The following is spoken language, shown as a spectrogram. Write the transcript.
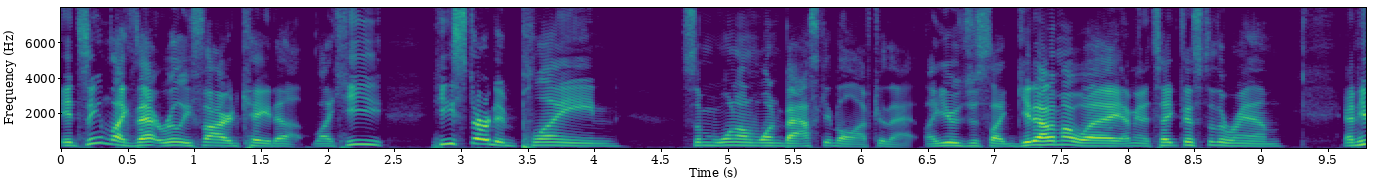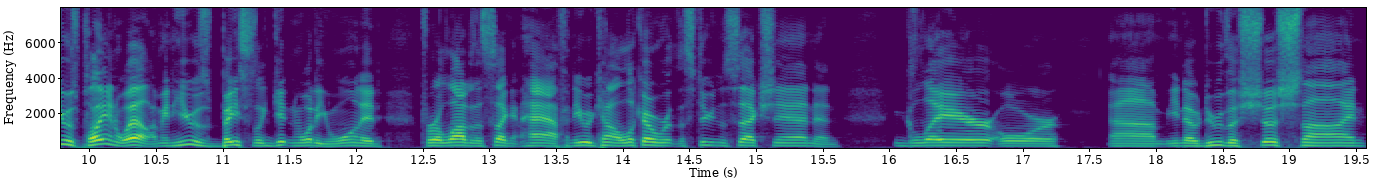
it seemed like that really fired Cade up. Like he he started playing some one-on-one basketball after that. Like he was just like, "Get out of my way! I'm going to take this to the rim." And he was playing well. I mean, he was basically getting what he wanted for a lot of the second half. And he would kind of look over at the student section and glare or, um, you know, do the shush sign.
